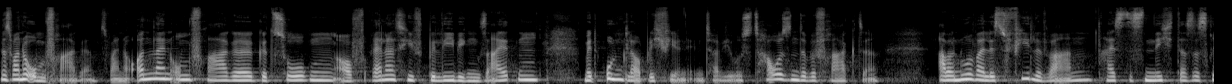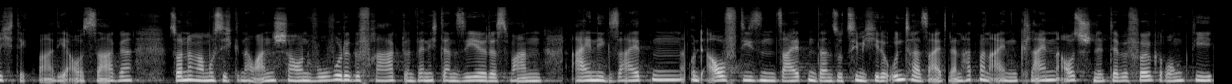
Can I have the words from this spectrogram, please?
Das war eine Umfrage. Es war eine Online-Umfrage, gezogen auf relativ beliebigen Seiten mit unglaublich vielen Interviews, tausende Befragte. Aber nur weil es viele waren, heißt es nicht, dass es richtig war, die Aussage, sondern man muss sich genau anschauen, wo wurde gefragt. Und wenn ich dann sehe, das waren einige Seiten und auf diesen Seiten dann so ziemlich jede Unterseite, dann hat man einen kleinen Ausschnitt der Bevölkerung, die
